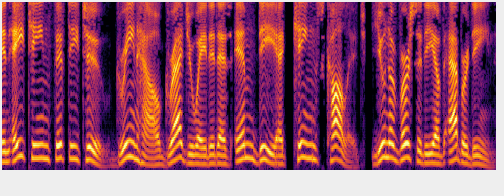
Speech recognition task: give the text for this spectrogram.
In 1852 Greenhow graduated as MD at King's College, University of Aberdeen,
